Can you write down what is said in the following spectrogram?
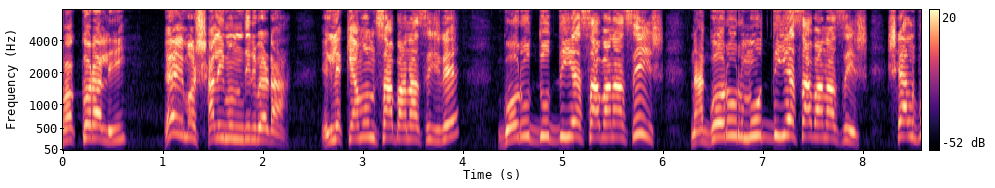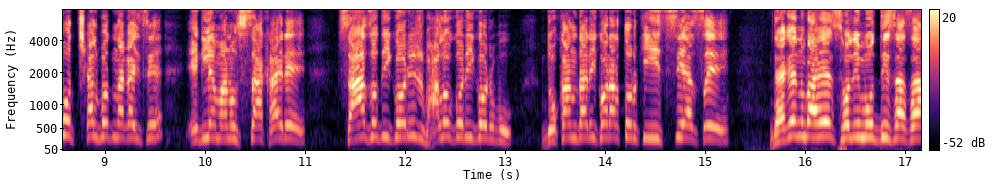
ভক্কর আলী, এই মোর শালি মন্দির বেটা এগুলো কেমন চা বানাছিস রে? গরুর দুধ দিয়ে চা বানাছিস না গরুর মুদ দিয়ে চা বানাছিস শ্যালপত শ্যালপত না গাইছে এগুলো মানুষ চা খায় রে। চা যদি করিস, ভালো করি করবু। দোকানদারি করার তোর কি ইচ্ছে আছে? দেখেন ভাই সলিমুদ্দি চাচা,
